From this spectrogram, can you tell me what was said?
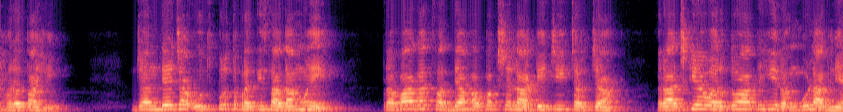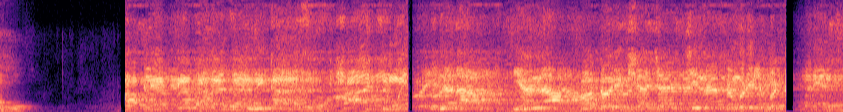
ठरत आहे. जनतेच्या उत्स्फूर्त प्रतिसादामुळे प्रभागात सध्या अपक्ष लाटेची चर्चा राजकीय वर्तुळातही रंगू लागली आहे. आपल्या प्रभागाचा विकास हाच यांना ऑटो रिक्षाच्या चिन्हासमोरील बटनपर्यंत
